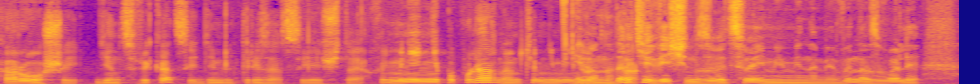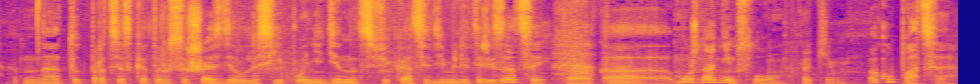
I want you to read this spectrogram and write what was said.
хорошей денацификации и демилитаризации, я считаю. Мне не популярно, но тем не менее. Иван, а давайте так. вещи называть своими именами. Вы назвали да, тот процесс, который США сделали с Японией, денацификацией, демилитаризацией. Так. А, можно одним словом. Каким? Оккупация.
